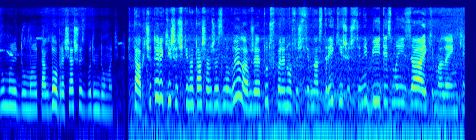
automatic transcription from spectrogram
думаю, думаю. Так, добре, зараз щось будемо думати. Так, чотири кішечки Наташа вже зловила. Вже тут в переносочці в нас три кішечки. Не бійтесь, мої зайки маленькі.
